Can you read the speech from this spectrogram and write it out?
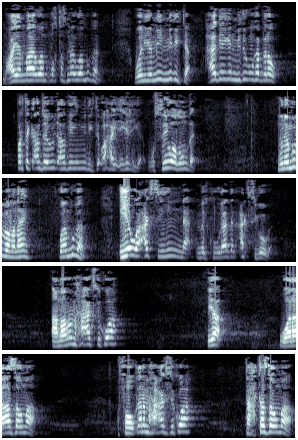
Mucayan maha mukhtas ma waa mubham walyamiin midigta. Xaggaygan midigun ka bilow. Barta gacanta halkaygan midigta. Waxa iga xiga. Sii wadunde muna mubhaman ahayn waa mubham iyo wa cagsihina madkuuraadan cagsigooga amaama maxaa cagsi ku ah? Ya waraa sawma maxaa cagsi ku ah? Taxta sawma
